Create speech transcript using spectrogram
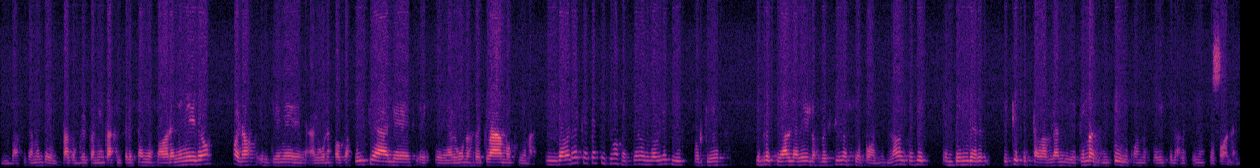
básicamente va a cumplir también casi tres años ahora en enero, bueno, él tiene algunas causas judiciales, este, algunos reclamos y demás. Y la verdad es que acá quisimos hacer un doble clic porque siempre se habla de los vecinos se oponen, ¿no? Entonces, entender de qué se estaba hablando y de qué magnitud cuando se dice los vecinos se oponen.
